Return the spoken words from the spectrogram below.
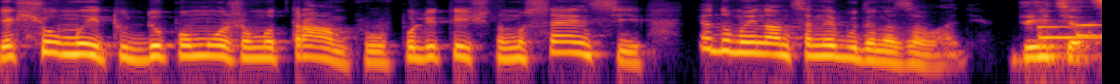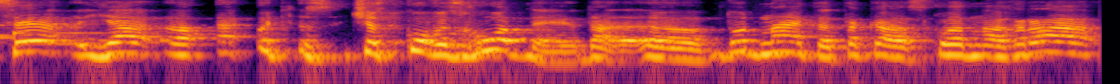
Якщо ми тут допоможемо Трампу в політичному сенсі, я думаю, нам це не буде на заваді. Дивіться, це я е, е, частково згодний. Да, е, тут знаєте, така складна гра.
